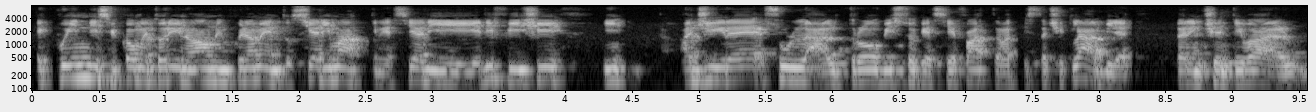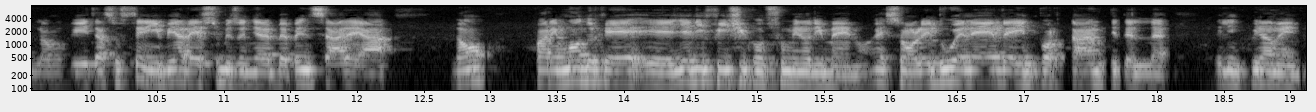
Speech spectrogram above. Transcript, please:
e quindi siccome Torino ha un inquinamento sia di macchine sia di edifici in, agire sull'altro visto che si è fatta la pista ciclabile per incentivare la mobilità sostenibile adesso bisognerebbe pensare a no, fare in modo che eh, gli edifici consumino di meno. E sono le due leve importanti del, dell'inquinamento.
